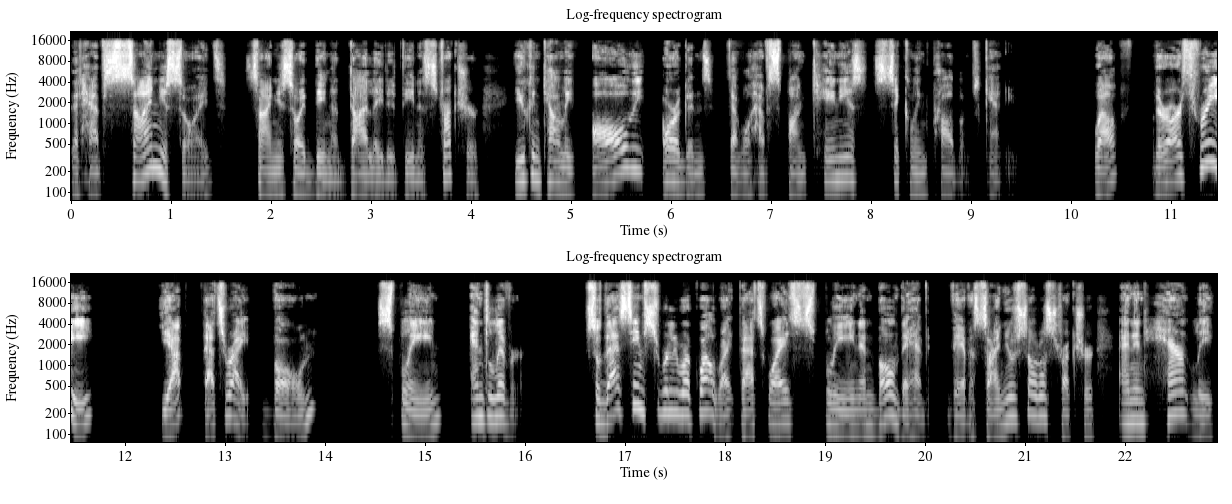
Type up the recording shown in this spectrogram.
that have sinusoids, sinusoid being a dilated venous structure, you can tell me all the organs that will have spontaneous sickling problems, can't you? Well, there are three. Yep, that's right. Bone, spleen, and liver. So that seems to really work well, right? That's why it's spleen and bone. They have they have a sinusoidal structure and inherently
